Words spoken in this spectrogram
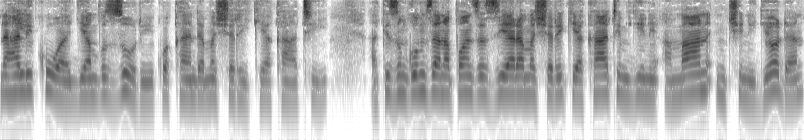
na halikuwa jambo zuri kwa kanda ya Mashariki ya Kati. Akizungumza anapoanza ziara ya Mashariki ya Kati mjini Amman nchini Jordan,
